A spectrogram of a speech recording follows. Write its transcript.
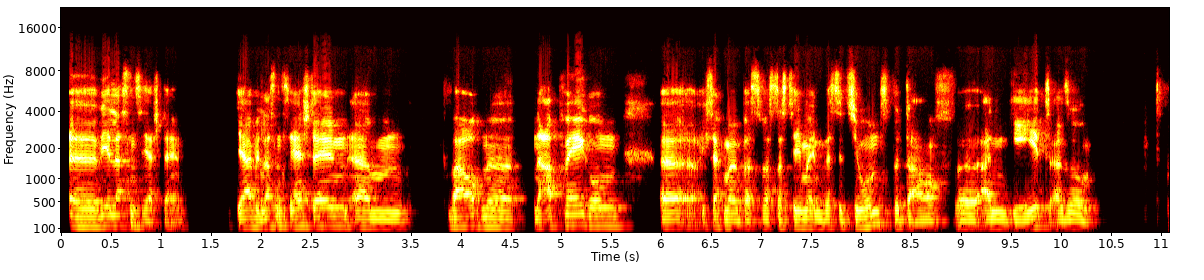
Äh, wir lassen es herstellen. Ja, wir lassen es herstellen. Ähm, war auch eine, eine Abwägung, äh, ich sag mal, was, was das Thema Investitionsbedarf äh, angeht. Also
